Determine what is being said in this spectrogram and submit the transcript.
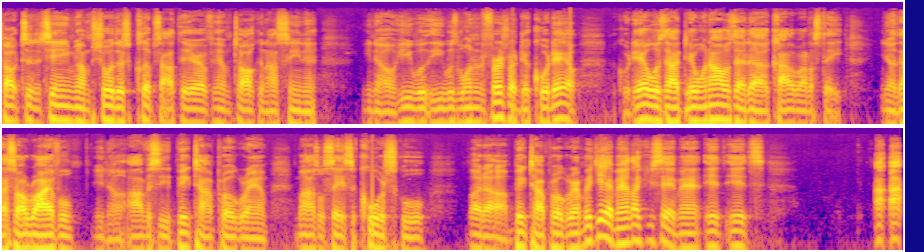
talked to the team. I'm sure there's clips out there of him talking. I've seen it. You know he was he was one of the first right there. Kordell Kordell was out there when I was at uh, Colorado State. You know that's our rival. You know obviously big time program. Might as well say it's a core school, but uh, big time program. But yeah, man, like you said, man, it, it's I, I,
